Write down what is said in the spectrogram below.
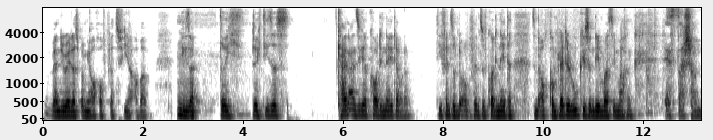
wären die Raiders bei mir auch auf Platz 4. Aber wie mhm. gesagt, durch, durch dieses kein einziger Koordinator oder Defense und Offensive Coordinator sind auch komplette Rookies in dem, was sie machen. Ist das schon.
